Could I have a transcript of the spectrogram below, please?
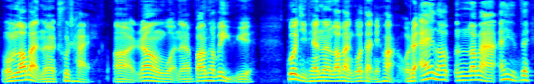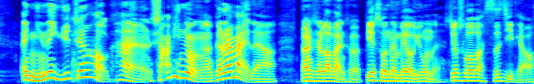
我们老板呢出差啊，让我呢帮他喂鱼。过几天呢，老板给我打电话，我说：“哎，老老板，哎，对，哎，你那鱼真好看，啥品种啊？搁哪买的呀？”当时老板说：“别说那没有用的，就说吧，死几条。”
